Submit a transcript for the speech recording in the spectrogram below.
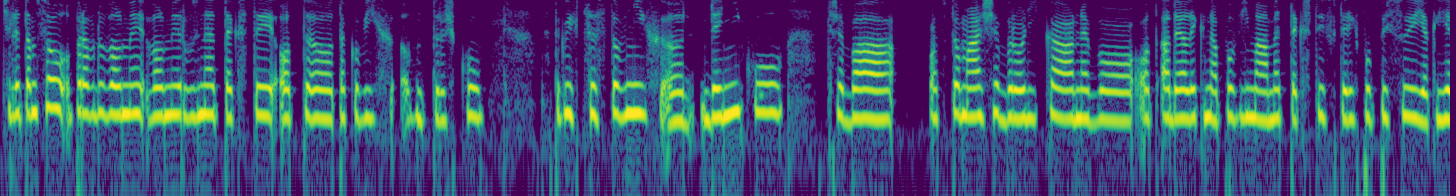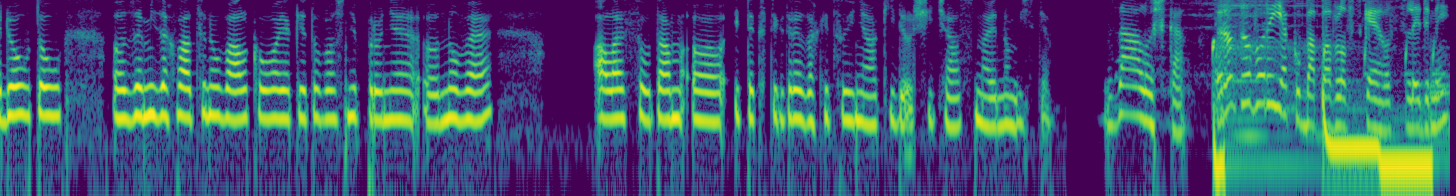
Čili tam jsou opravdu velmi, velmi různé texty od takových trošku takových cestovních deníků, třeba od Tomáše Brolíka nebo od Adély Knapový máme texty, v kterých popisují, jak jedou tou zemí zachvácenou válkou a jak je to vlastně pro ně eh, nové, ale jsou tam eh, i texty, které zachycují nějaký delší čas na jednom místě. Záložka. Rozhovory Jakuba Pavlovského s lidmi,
